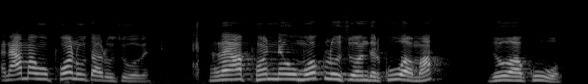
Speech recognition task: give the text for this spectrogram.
અને આમાં હું ફોન ઉતારું છું હવે. હવે આ ફોનને હું મોકલું છું અંદર કૂવામાં. જો આ કૂવો.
